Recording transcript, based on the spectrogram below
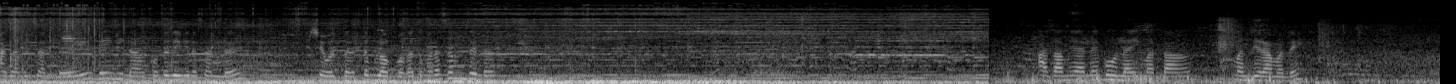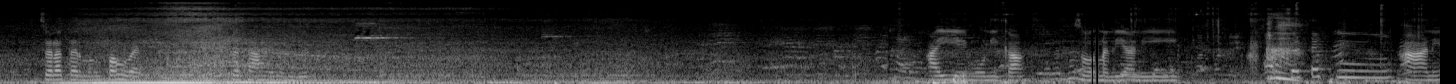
आज आम्ही चाललोय देवीला कोणत्या देवीला चाललोय. शेवटपर्यंत ब्लॉग बघा तुम्हाला समजेल. आज आम्ही आलोय भोलाई माता मंदिरामध्ये. चला तर मग पाहूयात कसं आहे मंदिर. आई आहे मोनिका सोनाली आणि टक्कू आणि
